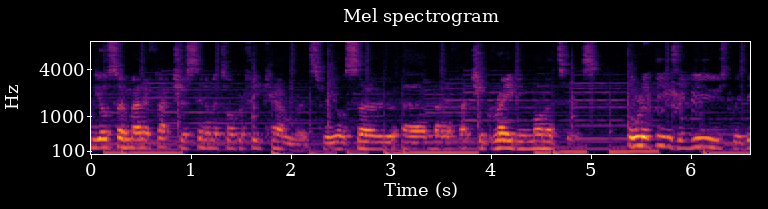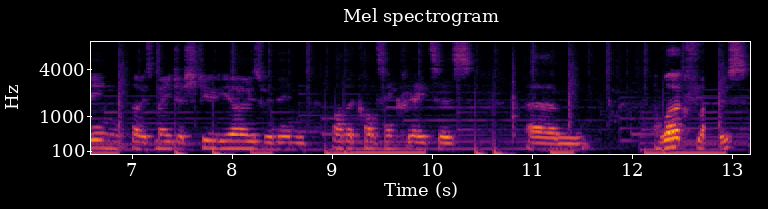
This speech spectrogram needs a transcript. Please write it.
we also manufacture cinematography cameras. We also uh, manufacture grading monitors. All of these are used within those major studios, within other content creators' um, workflows.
